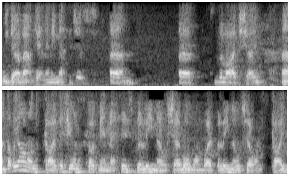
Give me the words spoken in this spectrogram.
we go about getting any messages. Um, uh, the live show. Um, but we are on Skype. If you want to Skype me a message, the Lee Mills Show, all one word, the Lee Mills Show on Skype.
